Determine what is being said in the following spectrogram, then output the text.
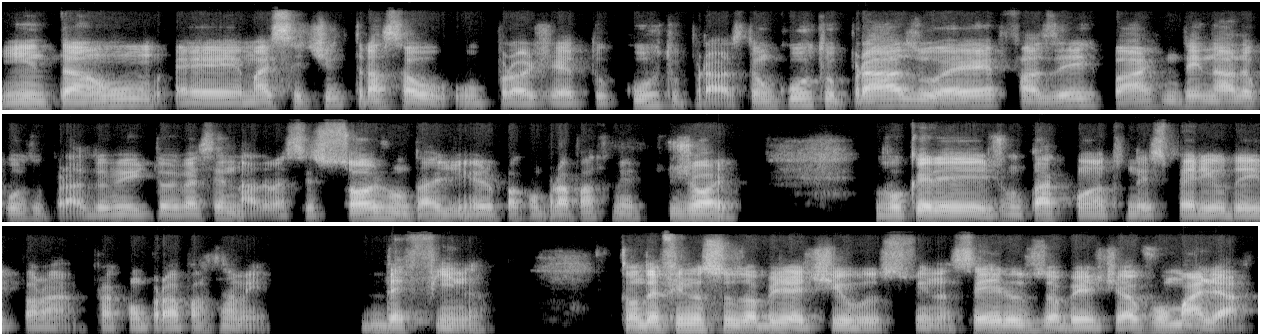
Então, é, mas você tinha que traçar o, o, projeto curto prazo. Então, curto prazo é fazer parte, não tem nada a curto prazo. 2022 vai ser nada, vai ser só juntar dinheiro para comprar apartamento. Joia. Vou querer juntar quanto nesse período aí para comprar apartamento? Defina. Então, defina os seus objetivos financeiros, os objetivos, vou malhar.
